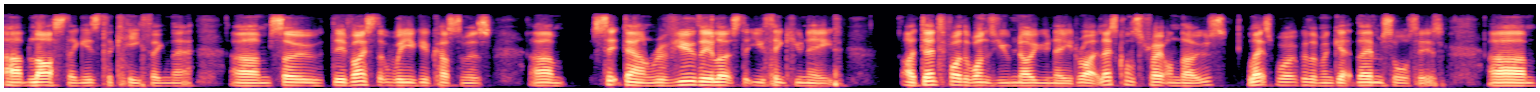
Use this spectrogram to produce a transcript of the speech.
um, last thing is the key thing there. Um, so the advice that we give customers: um, sit down, review the alerts that you think you need identify the ones you know you need. Right, let's concentrate on those. Let's work with them and get them sorted. Um,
